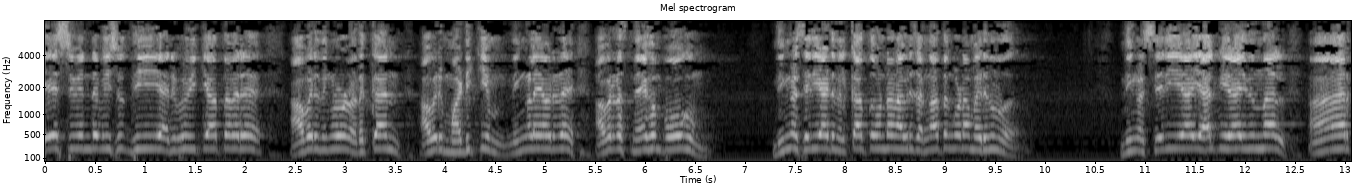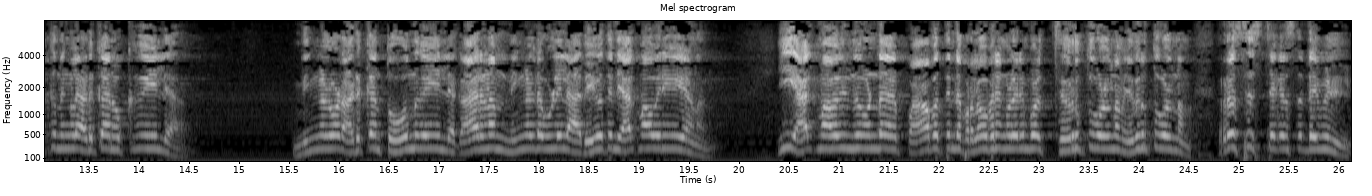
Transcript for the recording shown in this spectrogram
യേശുവിന്റെ വിശുദ്ധി അനുഭവിക്കാത്തവര് അവർ നിങ്ങളോട് അടുക്കാൻ അവർ മടിക്കും. നിങ്ങളെ അവരുടെ അവരുടെ സ്നേഹം പോകും. നിങ്ങൾ ശരിയായിട്ട് നിൽക്കാത്തതുകൊണ്ടാണ് അവർ ചങ്ങാത്തം കൂടാൻ വരുന്നത്. നിങ്ങൾ ശരിയായി ആത്മീയരായി നിന്നാൽ ആർക്കും നിങ്ങളെ അടുക്കാൻ ഒക്കുകയില്ല. നിങ്ങളോട് അടുക്കാൻ തോന്നുകയില്ല. കാരണം നിങ്ങളുടെ ഉള്ളിൽ ആ ദൈവത്തിന്റെ ആത്മാവ് വരികയാണ്. ഈ ആത്മാവിൽ നിന്നുകൊണ്ട് പാപത്തിന്റെ പ്രലോഭനങ്ങൾ വരുമ്പോൾ ചെറുത്തുകൊള്ളണം എതിർത്തുകൊള്ളണം. Resist against devil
